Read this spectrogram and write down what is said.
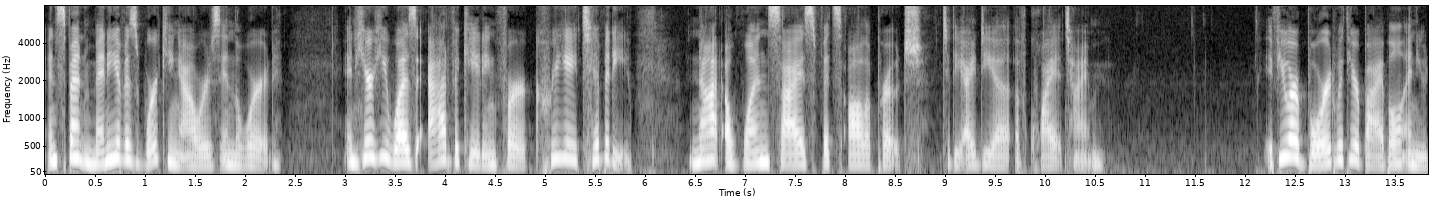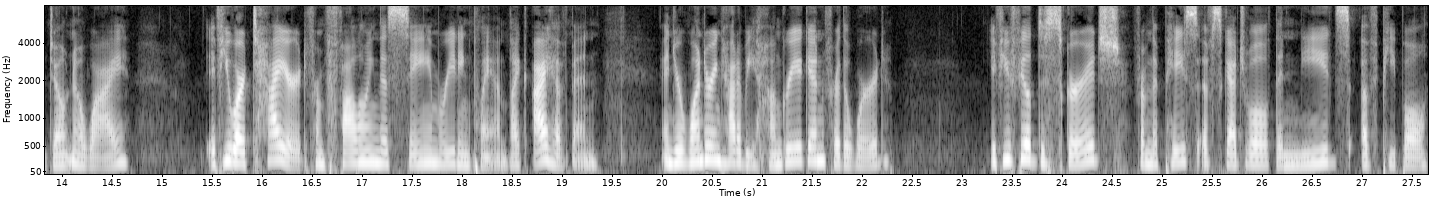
and spent many of his working hours in the Word. And here he was advocating for creativity, not a one size fits all approach to the idea of quiet time. If you are bored with your Bible and you don't know why, if you are tired from following this same reading plan like I have been, and you're wondering how to be hungry again for the Word, if you feel discouraged from the pace of schedule, the needs of people,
